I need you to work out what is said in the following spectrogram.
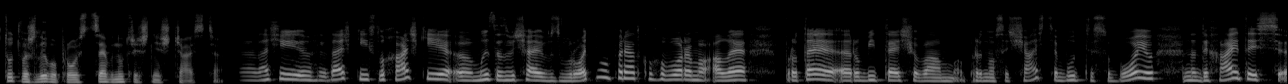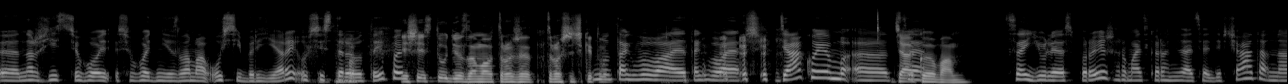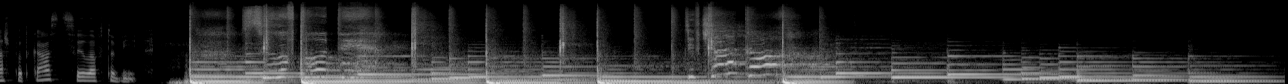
тут важливо про ось це внутрішнє щастя. Е, Наші глядачки і слухачки, е, ми зазвичай в зворотньому порядку говоримо, але проте е, робіть те, що вам приносить щастя, будьте собою, надихайтесь. Наш гість цього сьогодні зламав усі бар'єри, усі стереотипи. І ще й студію зламав трошки, трошечки Ну тут. так буває, так буває. Дякуємо. е, Це, Дякую вам. це Юлія Спориш, громадська організація Дівчата. Наш подкаст Сила в тобі. Сила в тобі. Дівчата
